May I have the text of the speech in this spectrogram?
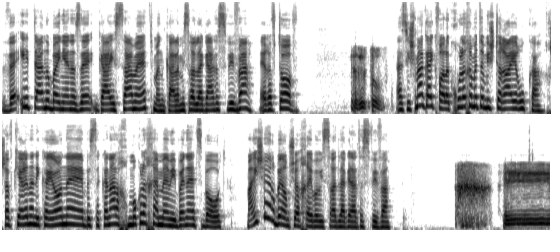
ואיתנו בעניין הזה גיא סמט, מנכ"ל המשרד להגנת הסביבה. ערב טוב. ערב טוב. אז תשמע גיא, כבר לקחו לכם את המשטרה הירוקה. עכשיו קרן הניקיון אה, בסכנה לחמוק לכם אה, מבין האצבעות. מה יישאר ביום שאחרי במשרד להגנת הסביבה? אה,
